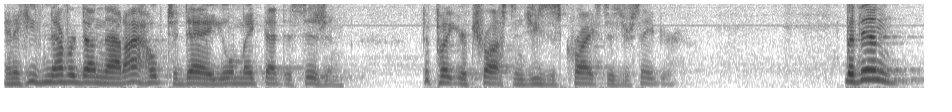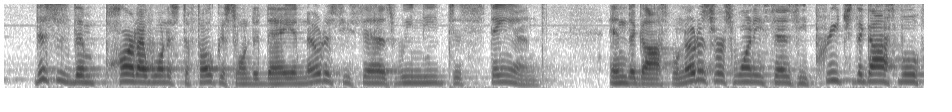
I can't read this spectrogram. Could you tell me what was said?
And if you've never done that, I hope today you'll make that decision to put your trust in Jesus Christ as your Savior. But then, this is the part I want us to focus on today. And notice he says we need to stand in the gospel. Notice verse 1, he says, He preached the gospel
